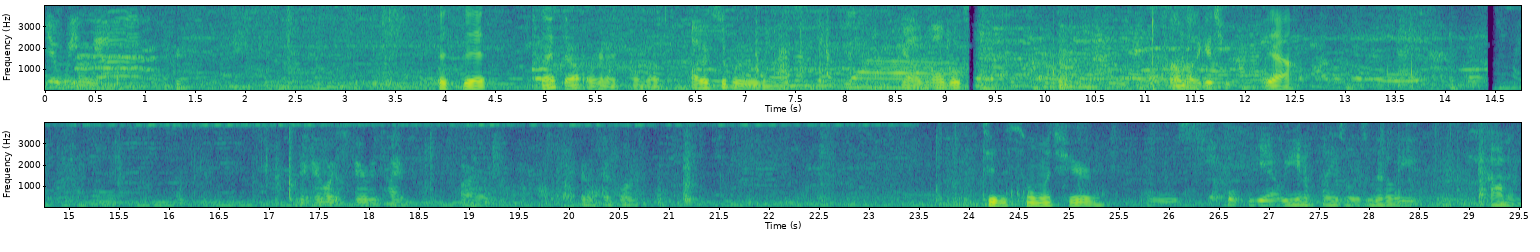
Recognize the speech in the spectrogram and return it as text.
Yeah, we got. That's it. It's nice. They're all organized somewhat. Oh, they're super organized. Yeah, all books. That's Um, how they get you. Yeah. Okay, everybody's favorite type or favorite type four. Dude, there's so much here. There's- Yeah, we in a place where it's literally common.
